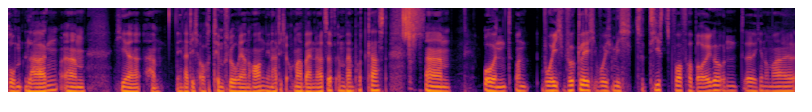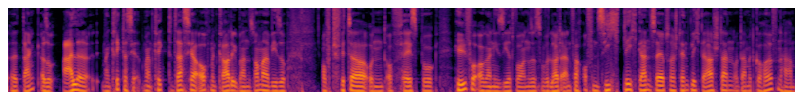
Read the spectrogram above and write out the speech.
rumlagen. Ähm, hier, ähm, den hatte ich auch, Tim Florian Horn, den hatte ich auch mal bei Nerds FM beim Podcast. Ähm, und, und wo ich wirklich, wo ich mich zutiefst vor verbeuge und äh, hier nochmal äh, Dank, also alle, man kriegt das ja, man kriegt das ja auch mit gerade über den Sommer, wie so auf Twitter und auf Facebook Hilfe organisiert worden ist, wo Leute einfach offensichtlich ganz selbstverständlich dastanden und damit geholfen haben.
